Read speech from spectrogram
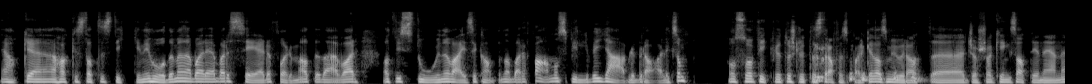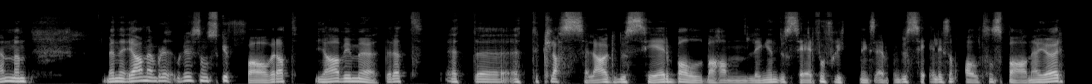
Jeg har, ikke, jeg har, ikke, statistikken i hodet, men jeg bare, jeg bare, ser det for meg at det der var at vi sto underveis i kampen og bare faen, nå spiller vi jævlig bra, liksom. Og så fikk vi til slutt det straffesparket da, som gjorde at uh, Joshua King satte inn 1-1. Men, men, ja, jeg ble, ble sånn skuffa over at ja, vi møter et, et, eh, et, klasselag. Du ser ballbehandlingen, du ser forflytningsevnen, du ser liksom alt som Spania gjør,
